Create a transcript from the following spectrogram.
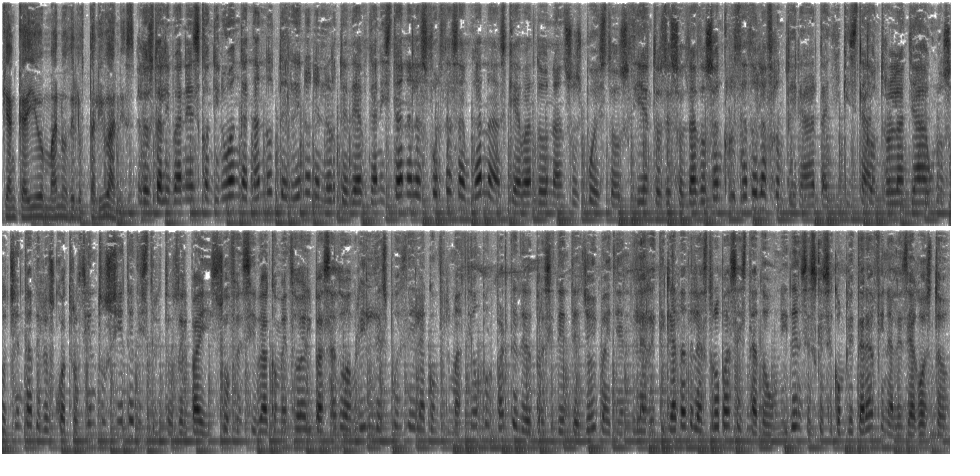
que han caído en manos de los talibanes. Los talibanes continúan ganando terreno en el norte de Afganistán a las fuerzas afganas que abandonan sus puestos. Cientos de soldados han cruzado la frontera a Tayikistán. Controlan ya unos 80 de los 407 distritos del país. Su ofensiva comenzó el pasado abril después de la confirmación por parte del presidente Joe Biden de la retirada de las tropas estadounidenses que se completará a finales de agosto.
